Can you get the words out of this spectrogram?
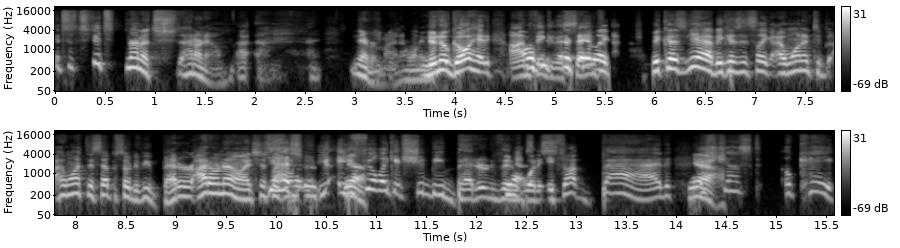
it's it's it's not a I don't know. I, never mind. I want to no no go ahead. I'm thinking the same. Like because yeah, because it's like I wanted to. I want this episode to be better. I don't know. It's just yes, like, you, yeah. you, feel like it should be better than yes. what it, it's not bad. Yeah, it's just okay.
